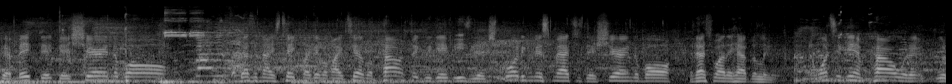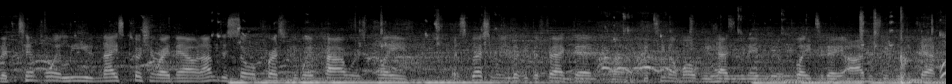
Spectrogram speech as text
They're, make, they're, they're sharing the ball. That's a nice take by by Mike Taylor. But Power's making the game easy. They're exploiting mismatches. They're sharing the ball, and that's why they have the lead. And once again, Power with a, with a 10-point lead, a nice cushion right now, and I'm just so impressed with the way Power has played, especially when you look at the fact that uh, Cuttino Mobley hasn't been able to play today, obviously, with the captain.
